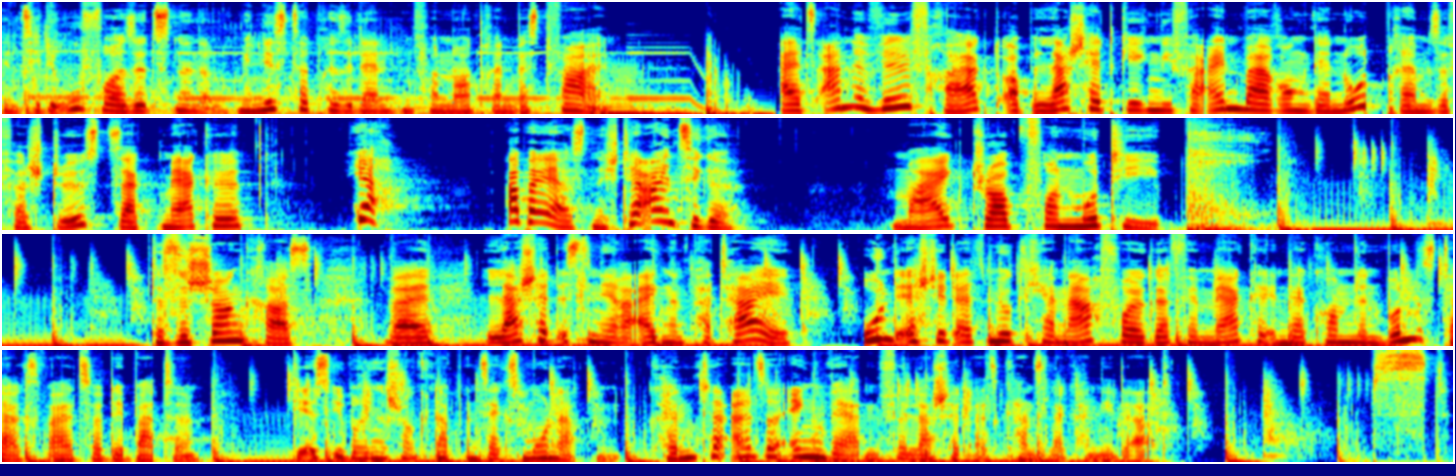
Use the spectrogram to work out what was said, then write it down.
den CDU-Vorsitzenden und Ministerpräsidenten von Nordrhein-Westfalen. Als Anne Will fragt, ob Laschet gegen die Vereinbarung der Notbremse verstößt, sagt Merkel, ja, aber er ist nicht der Einzige. Mic Drop von Mutti. Puh. Das ist schon krass, weil Laschet ist in ihrer eigenen Partei und er steht als möglicher Nachfolger für Merkel in der kommenden Bundestagswahl zur Debatte. Die ist übrigens schon knapp in sechs Monaten. Könnte also eng werden für Laschet als Kanzlerkandidat. Psst.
